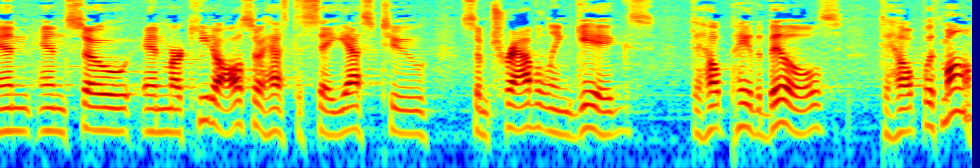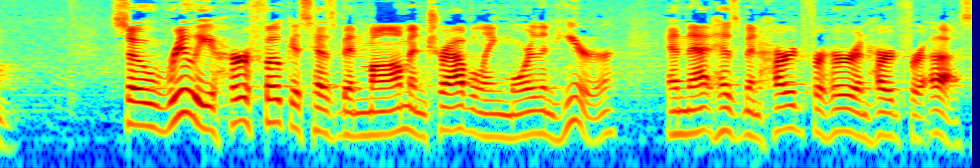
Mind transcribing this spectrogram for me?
And, and so, and Marquita also has to say yes to some traveling gigs to help pay the bills to help with mom. So, really, her focus has been mom and traveling more than here, and that has been hard for her and hard for us.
